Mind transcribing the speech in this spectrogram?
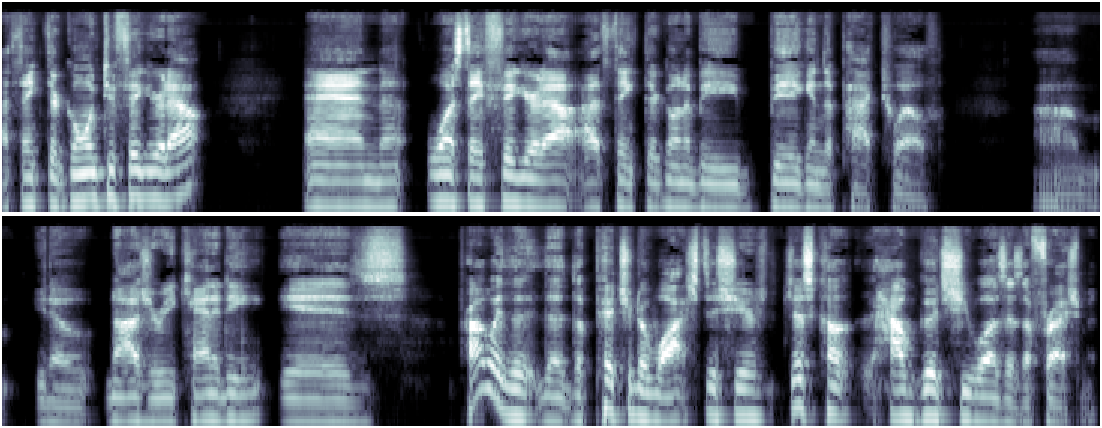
I think they're going to figure it out. And once they figure it out, I think they're going to be big in the Pac 12. Um, you know, NiJaree Canady is probably the, the, the, pitcher to watch this year, just how good she was as a freshman.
